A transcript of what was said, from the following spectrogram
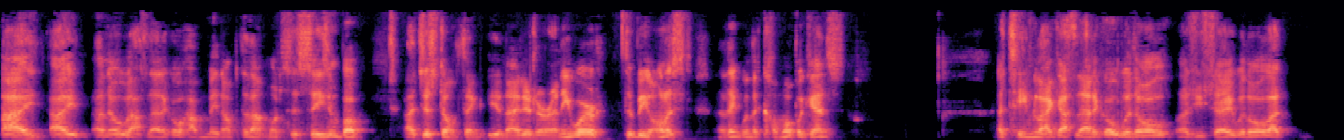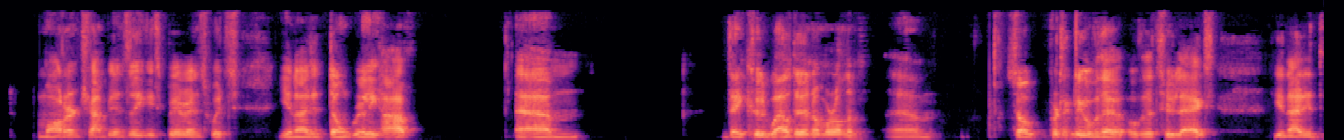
I I I know Atletico haven't been up to that much this season, but I just don't think United are anywhere. To be honest, I think when they come up against a team like Atletico, with all as you say, with all that modern Champions League experience, which United don't really have, um, they could well do a number on them. Um, so particularly over the over the two legs, United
